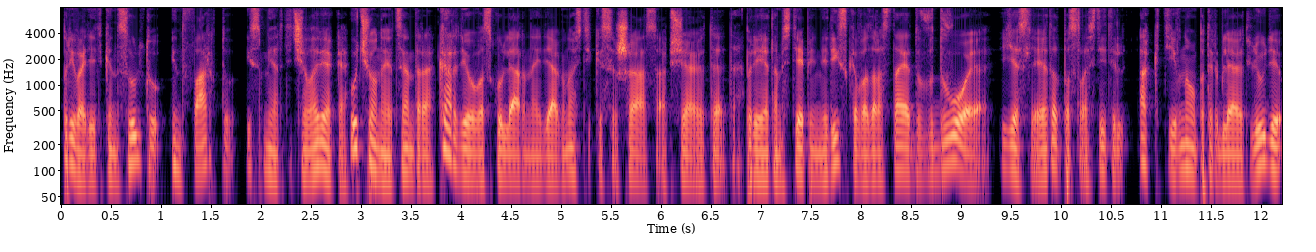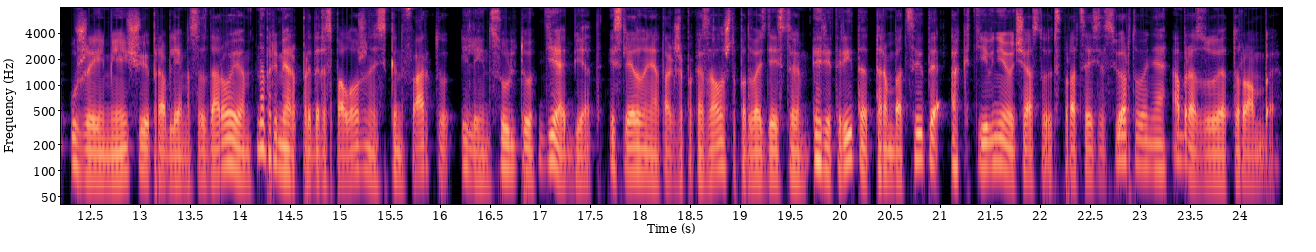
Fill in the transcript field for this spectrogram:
приводить к инсульту, инфаркту и смерти человека. Ученые Центра кардиоваскулярной диагностики США сообщают это. При этом степень риска возрастает вдвое, если этот подсластитель активно употребляют люди, уже имеющие проблемы со здоровьем, например, предрасположенность к инфаркту или инсульту, диабет. Исследование также показало, что под воздействием эритрита тромбоциты активнее участвуют в процессе свертывания, образуя тромбы.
